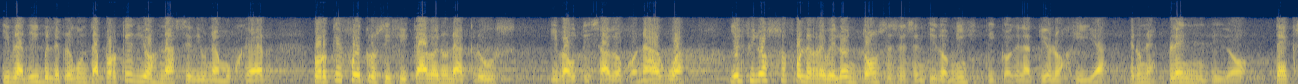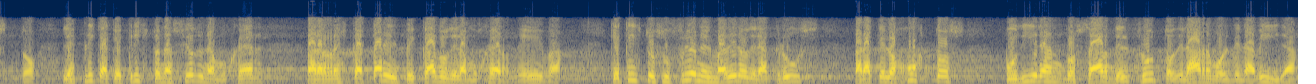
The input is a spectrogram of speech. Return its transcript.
Y Vladimir le pregunta, ¿por qué Dios nace de una mujer? ¿Por qué fue crucificado en una cruz y bautizado con agua? Y el filósofo le reveló entonces el sentido místico de la teología en un espléndido texto. Le explica que Cristo nació de una mujer para rescatar el pecado de la mujer, de Eva, que Cristo sufrió en el madero de la cruz para que los justos pudieran gozar del fruto del árbol de la vida,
